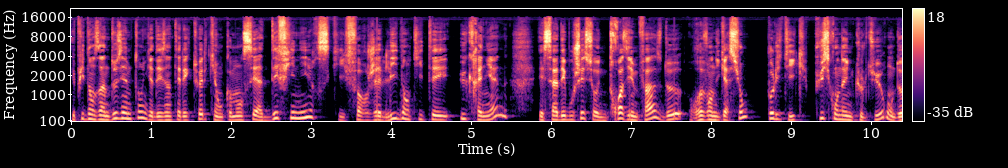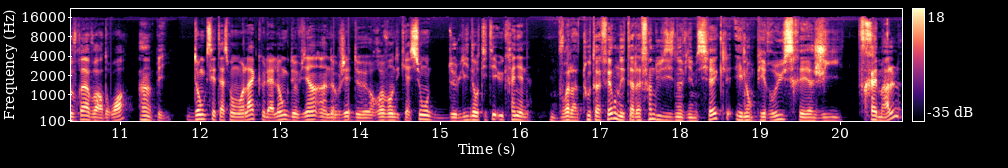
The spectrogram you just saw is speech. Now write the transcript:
Et puis dans un deuxième temps, il y a des intellectuels qui ont commencé à définir ce qui forgeait l'identité ukrainienne. Et ça a débouché sur une troisième phase de revendication politique. Puisqu'on a une culture, on devrait avoir droit à un pays. Donc c'est à ce moment-là que la langue devient un objet de revendication de l'identité ukrainienne. Voilà, tout à fait. On est à la fin du 19e siècle et l'Empire russe réagit très mal.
